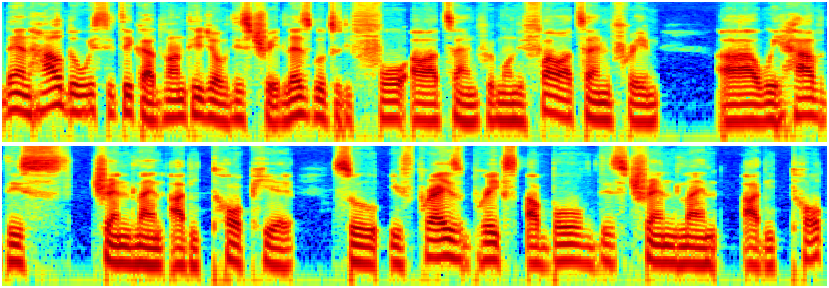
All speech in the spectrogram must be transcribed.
then how do we still take advantage of this trade? Let's go to the four hour time frame. On the four hour time frame, uh, we have this trend line at the top here. So if price breaks above this trend line at the top,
